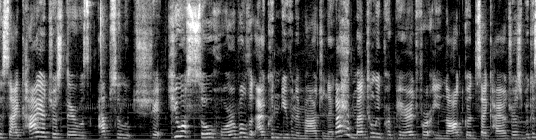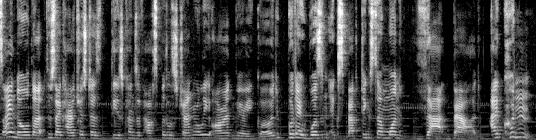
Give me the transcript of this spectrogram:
The psychiatrist there was absolute shit. He was so horrible that I couldn't even imagine it. I had mentally prepared for a not good psychiatrist because I know that the psychiatrist at these kinds of hospitals generally aren't very good, but I wasn't expecting someone that bad. I couldn't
